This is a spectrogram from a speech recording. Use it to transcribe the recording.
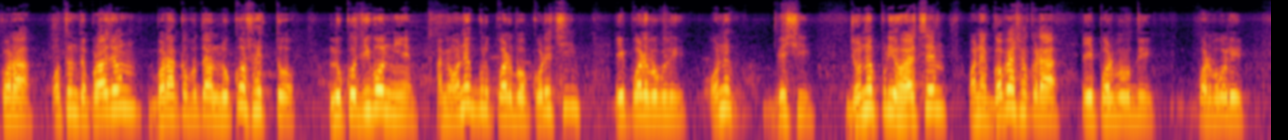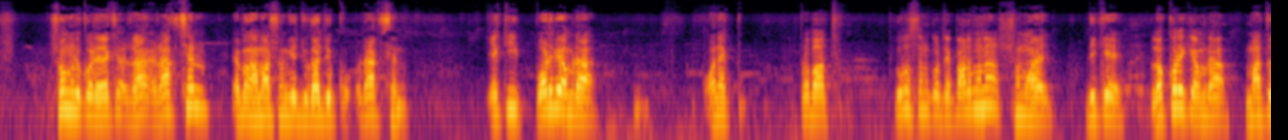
করা অত্যন্ত প্রয়োজন। বরাক উপত্যকার লোকসাহিত্য, লোকজীবন নিয়ে আমি অনেকগুলি পর্ব করেছি। এই পর্বগুলি অনেক বেশি জনপ্রিয় হয়েছে। অনেক গবেষকরা এই পর্বগুলি পর্বগুলি সংগ্রহ করে রেখে- রাখছেন এবং আমার সঙ্গে যোগাযোগ রাখছেন। একই পর্বে আমরা অনেক প্রবাদ উপস্থান করতে পারব না। সময় দিকে লক্ষ্য রেখে আমরা মাত্র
